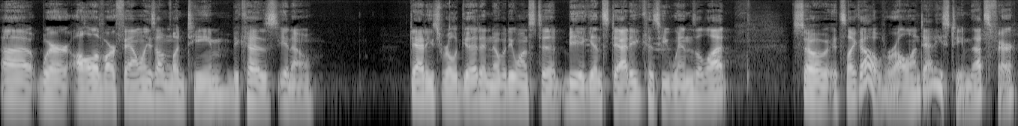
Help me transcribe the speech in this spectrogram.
uh, where all of our families on one team because you know daddy's real good and nobody wants to be against daddy because he wins a lot. So it's like, oh, we're all on daddy's team. That's fair.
